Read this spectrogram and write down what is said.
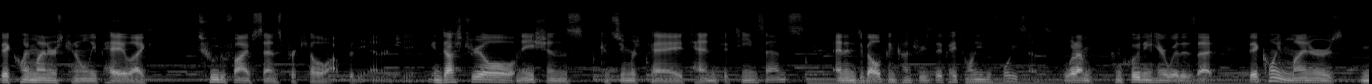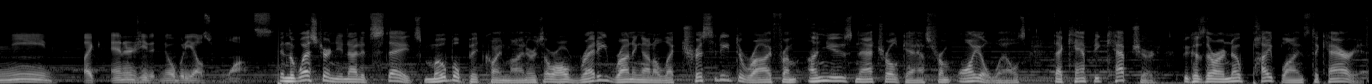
Bitcoin miners can only pay like two to five cents per kilowatt for the energy. Industrial nations, consumers pay 10, 15 cents, and in developing countries, they pay 20 to 40 cents. What I'm concluding here with is that Bitcoin miners need like energy that nobody else wants. In the western United States, mobile Bitcoin miners are already running on electricity derived from unused natural gas from oil wells that can't be captured because there are no pipelines to carry it.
